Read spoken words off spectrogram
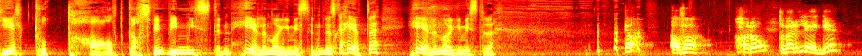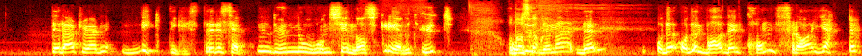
helt totalt gass. Vi, vi mister den. Hele Norge mister den. Det skal hete 'Hele Norge mister det'. Ja, altså, Harald, til å være lege det der tror jeg er den viktigste resepten du noensinne har skrevet ut. Og Og, skal- du, den, er, den, og, den, og den, var, den kom fra hjertet.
